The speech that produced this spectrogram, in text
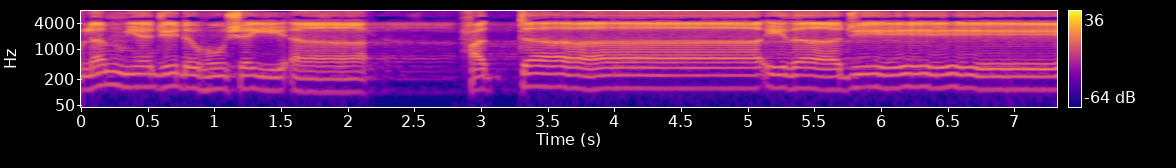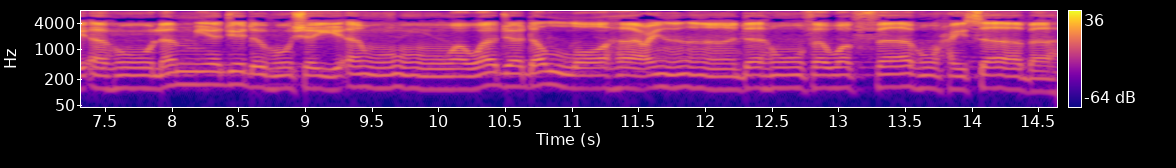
لم يجده شيئا. حتى إذا جيءه لم يجده شيئا ووجد الله عنده فوفاه حسابه.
